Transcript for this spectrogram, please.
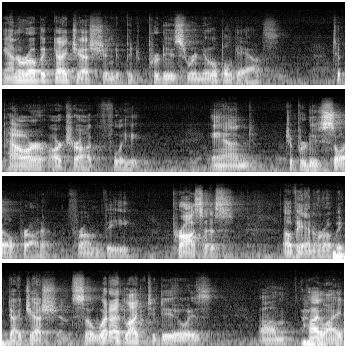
anaerobic digestion to produce renewable gas, to power our truck fleet, and to produce soil product from the process of anaerobic digestion. So what I'd like to do is um, highlight,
